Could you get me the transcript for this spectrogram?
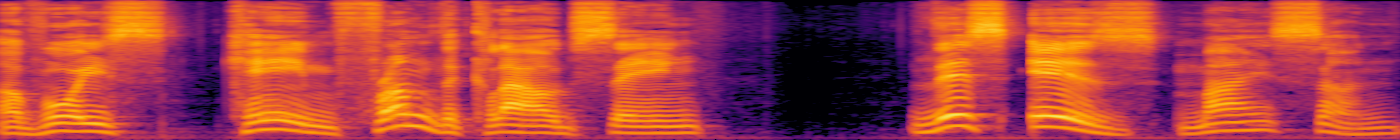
A voice came from the cloud saying, This is my Son,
